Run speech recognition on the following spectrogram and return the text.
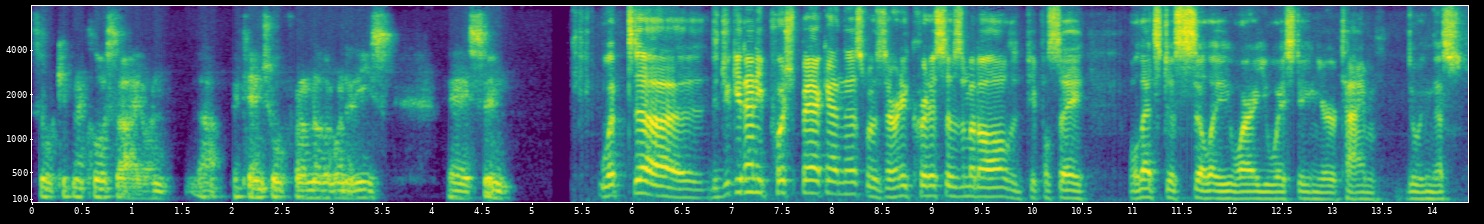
So we're keeping a close eye on that potential for another one of these uh, soon. What uh, did you get any pushback on this? Was there any criticism at all? Did people say, "Well, that's just silly. Why are you wasting your time doing this?"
